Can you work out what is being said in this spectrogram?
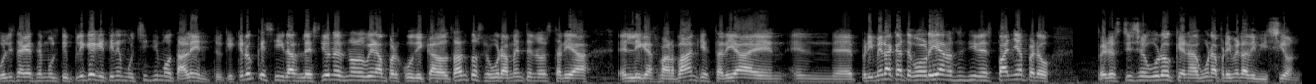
Que se multiplica y que tiene muchísimo talento. Y que creo que si las lesiones no lo hubieran perjudicado tanto, seguramente no estaría en Liga Smartbank y estaría en, eh, primera categoría, no sé si de España, pero, pero estoy seguro que en alguna primera división.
